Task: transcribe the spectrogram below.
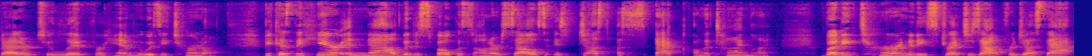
better to live for Him who is eternal. Because the here and now that is focused on ourselves is just a speck on the timeline. But eternity stretches out for just that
